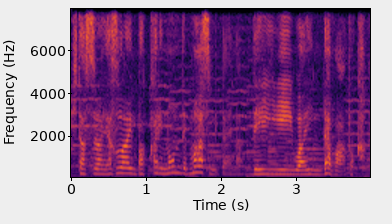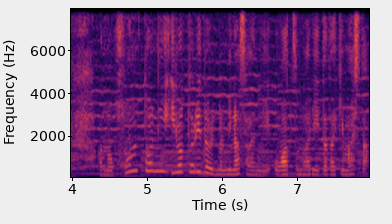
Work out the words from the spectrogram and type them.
ひたすら安ワインばっかり飲んでますみたいなデイリーワインラバーとかあの本当に色とりどりの皆さんにお集まりいただきました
